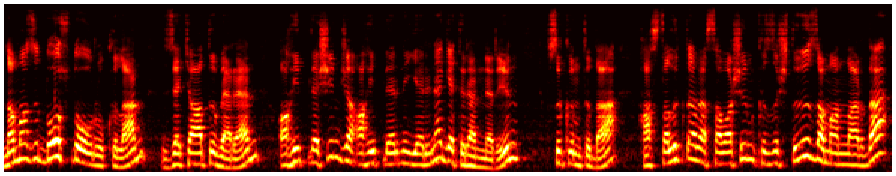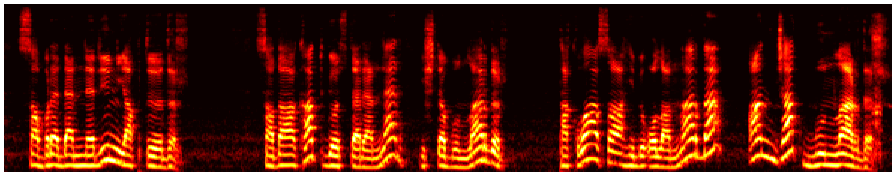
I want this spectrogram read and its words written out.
namazı dosdoğru kılan, zekatı veren, ahitleşince ahitlerini yerine getirenlerin, sıkıntıda, hastalıkta ve savaşın kızıştığı zamanlarda sabredenlerin yaptığıdır. Sadakat gösterenler işte bunlardır. Takva sahibi olanlar da ancak bunlardır.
